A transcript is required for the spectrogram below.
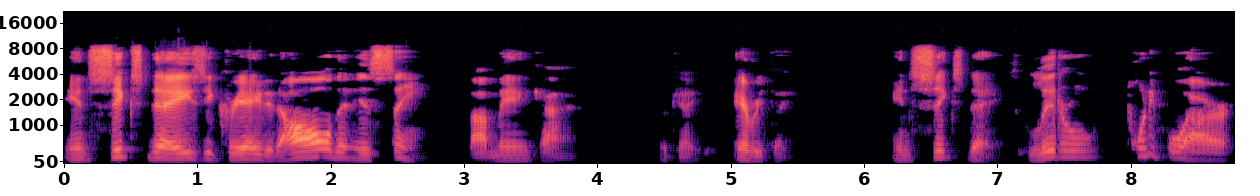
In six days, He created all that is seen by mankind. Okay, everything. In six days, literal 24 hour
